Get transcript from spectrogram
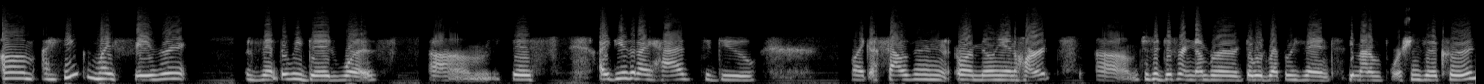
Um, I think my favorite event that we did was um, this idea that I had to do like a thousand or a million hearts, um, just a different number that would represent the amount of abortions that occurred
